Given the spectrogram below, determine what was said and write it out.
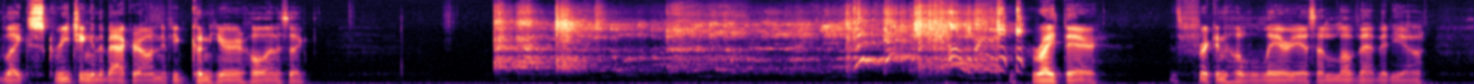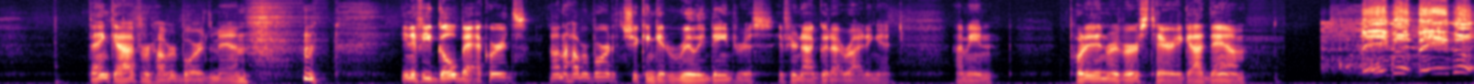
like screeching in the background. If you couldn't hear it, hold on a sec. right there. It's freaking hilarious. I love that video. Thank God for hoverboards, man. and if you go backwards on a hoverboard, shit can get really dangerous if you're not good at riding it. I mean, put it in reverse, Terry. Goddamn. Bag up, bag up,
